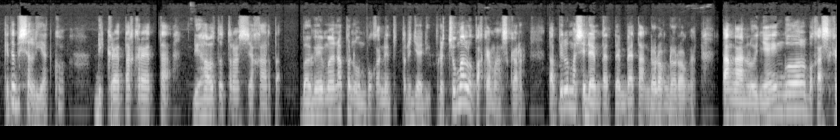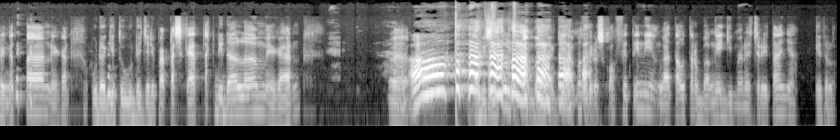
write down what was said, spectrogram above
Kita bisa lihat kok di kereta-kereta di halte Transjakarta bagaimana penumpukan itu terjadi. Percuma lu pakai masker tapi lu masih dempet-dempetan dorong-dorongan. Tangan lu nyenggol bekas keringetan ya kan? Udah gitu udah jadi pepes ketek di dalam ya kan nah, Ah. habis itu lu tambah lagi sama virus covid ini yang nggak tahu terbangnya gimana ceritanya gitu loh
